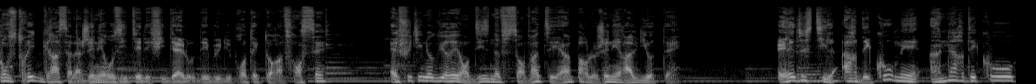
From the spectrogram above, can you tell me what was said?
Construite grâce à la générosité des fidèles au début du protectorat français, elle fut inaugurée en 1921 par le général Lyotet. Elle est de style art déco, mais un art déco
